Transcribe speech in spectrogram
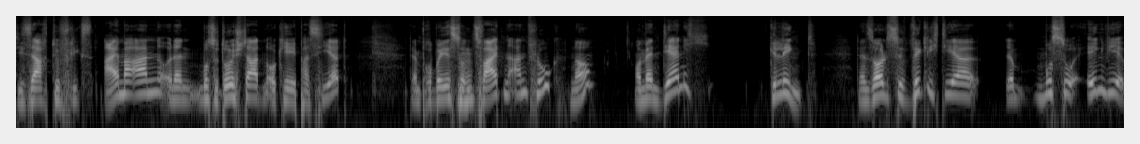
die sagt, du fliegst einmal an und dann musst du durchstarten, okay, passiert. Dann probierst du mhm. einen zweiten Anflug, ne? Und wenn der nicht gelingt, dann solltest du wirklich dir musst du irgendwie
